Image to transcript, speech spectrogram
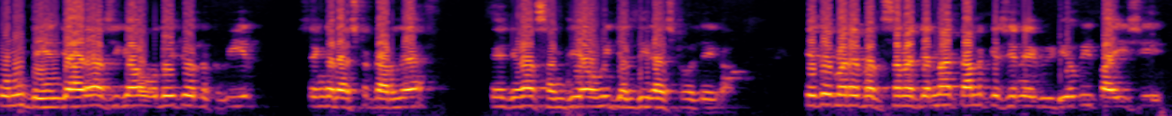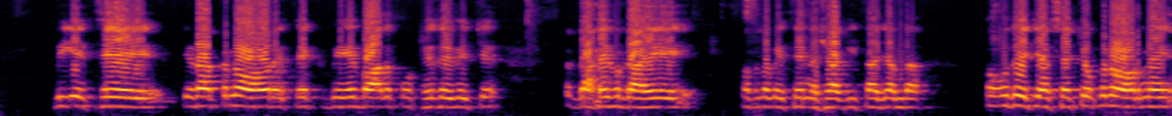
ਉਹਨੂੰ ਦੇਣ ਜਾ ਰਿਹਾ ਸੀਗਾ, ਉਹਦੇ ਚੋਂ ਲਖਵੀਰ ਸਿੰਘ ਅਰੈਸਟ ਕਰ ਲਿਆ ਤੇ ਜਿਹੜਾ ਸੰਜੇ ਆ ਉਹ ਵੀ ਜਲਦੀ ਅਰੈਸਟ ਹੋ ਜਾਏਗਾ। ਇਹਦੇ ਬਾਰੇ ਦੱਸਣਾ ਚਾਹੁੰਦਾ ਕੱਲ ਕਿਸੇ ਨੇ ਵੀਡੀਓ ਵੀ ਪਾਈ ਸੀ ਵੀ ਇੱਥੇ ਜਿਹੜਾ ਘਨੌਰ, ਇੱਥੇ ਇੱਕ ਕੋਠੇ ਦੇ ਵਿੱਚ ਗਾਹੇ ਵਗਾਏ ਮਤਲਬ ਇੱਥੇ ਨਸ਼ਾ ਕੀਤਾ ਜਾਂਦਾ, ਤਾਂ ਉਹਦੇ ਚ ਐਸਐਚਓ ਘਨੌਰ ਨੇ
